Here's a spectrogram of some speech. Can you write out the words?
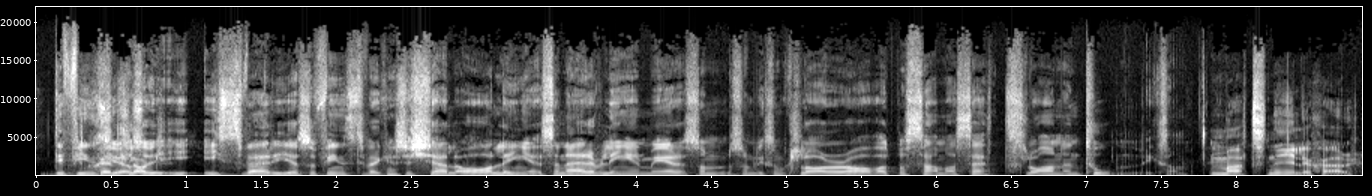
Det finns Självklart. ju, alltså, i, i Sverige så finns det väl kanske Kjell Arlinge, sen är det väl ingen mer som, som liksom klarar av att på samma sätt slå an en ton liksom. Mats Nileskär.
